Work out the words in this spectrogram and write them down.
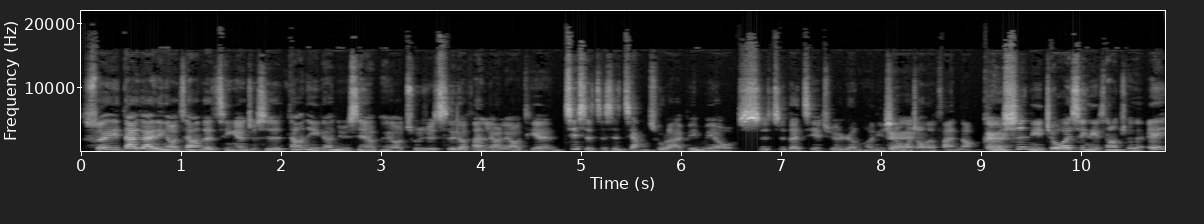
所以大家一定有这样的经验，就是当你跟女性的朋友出去吃个饭聊聊天，即使只是讲出来，并没有实质的解决任何你生活中的烦恼，可是你就会心理上觉得，哎。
